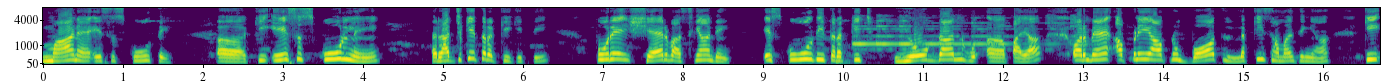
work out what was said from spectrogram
ਮਾਣ ਹੈ ਇਸ ਸਕੂਲ ਤੇ ਕਿ ਇਸ ਸਕੂਲ ਨੇ ਰੱਜ ਕੇ ਤਰੱਕੀ ਕੀਤੀ। ਪੂਰੇ ਸ਼ਹਿਰ ਵਾਸੀਆਂ ਨੇ ਇਸ ਸਕੂਲ ਦੀ ਤਰੱਕੀ 'ਚ ਯੋਗਦਾਨ ਹੋ- ਪਾਇਆ। ਔਰ ਮੈਂ ਆਪਣੇ ਆਪ ਨੂੰ ਬਹੁਤ ਲੱਕੀ ਸਮਝਦੀ ਹਾਂ ਕਿ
